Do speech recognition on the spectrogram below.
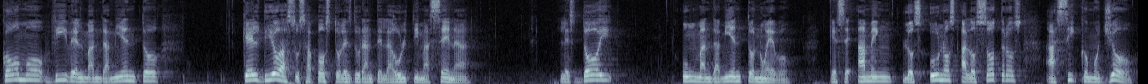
cómo vive el mandamiento que él dio a sus apóstoles durante la última cena. Les doy un mandamiento nuevo, que se amen los unos a los otros, así como yo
